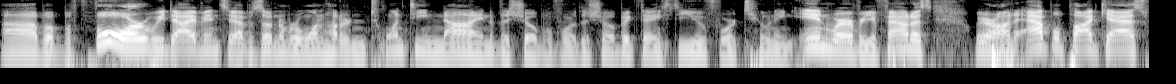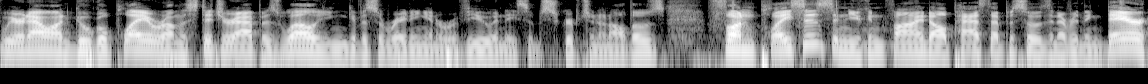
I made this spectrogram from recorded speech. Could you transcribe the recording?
Uh, but before we dive into episode number 129 of the show before the show, big thanks to you for tuning in wherever you found us. We are on Apple Podcasts, we are now on Google Play, we're on the Stitcher app as well. You can give us a rating and a review and a subscription and all those fun places, and you can find all past episodes and everything there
